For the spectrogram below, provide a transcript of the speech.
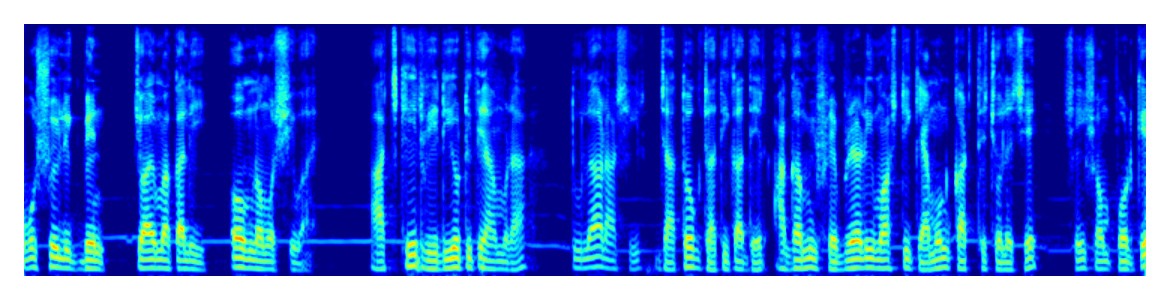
অবশ্যই লিখবেন, জয় মা কালী, ওম নম শিবায়। আজকের ভিডিওটিতে আমরা তুলা রাশির জাতক জাতিকাদের আগামী ফেব্রুয়ারি মাসটি কেমন কাটতে চলেছে, সেই সম্পর্কে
